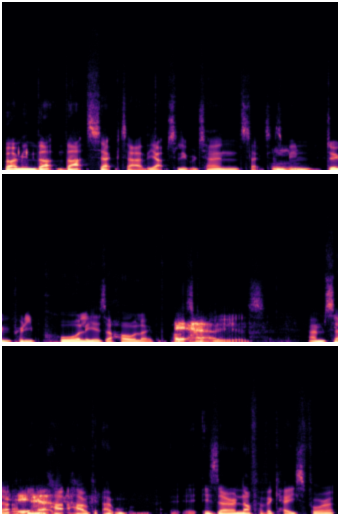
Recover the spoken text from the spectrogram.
But I mean that that sector, the absolute return sector, has mm. been doing pretty poorly as a whole over the past couple of years. Um, so it, you know, how, how, how is there enough of a case for it?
